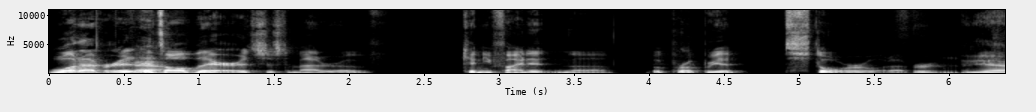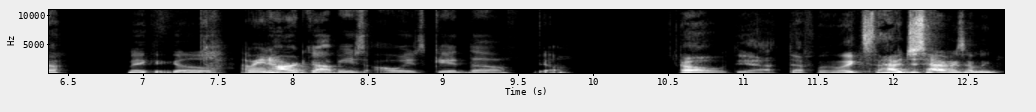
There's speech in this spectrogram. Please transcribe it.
whatever. It, Yeah. It's all there. It's just a matter of can you find it in the appropriate store or whatever and yeah make it go. I mean, hard copy is always good though. Yeah. Oh yeah definitely like just having something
